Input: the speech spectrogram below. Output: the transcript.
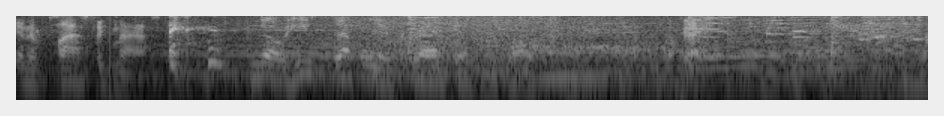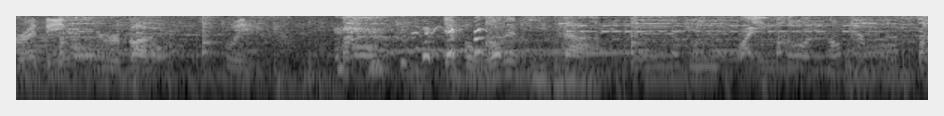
in a plastic mask. No, he's definitely a crackhead in the plastic mask. Okay. Randy, your rebuttal, please. Yeah, but what if he's not? Why are you so uncomfortable, sir?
